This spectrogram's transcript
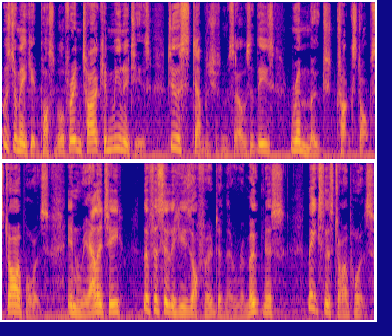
was to make it possible for entire communities to establish themselves at these remote truck stop starports. In reality, the facilities offered and their remoteness makes the starports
